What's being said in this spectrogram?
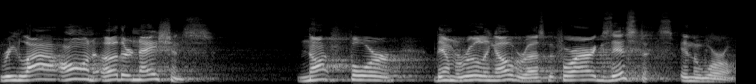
rely on other nations, not for them ruling over us, but for our existence in the world.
